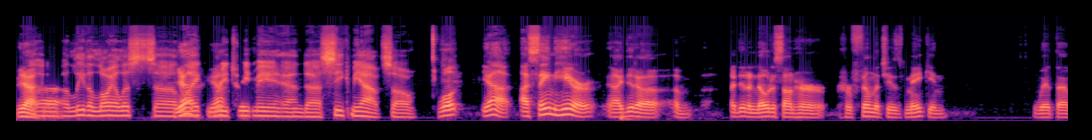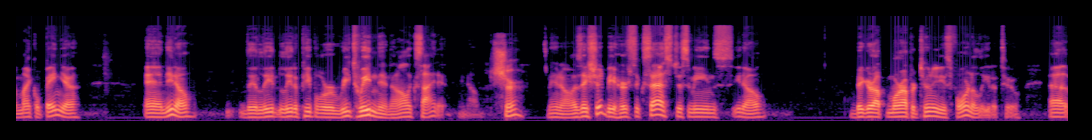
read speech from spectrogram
yeah uh Alita loyalists uh Yeah, like yeah. retweet me and uh seek me out. So well yeah uh, same here i did a, a i did a notice on her her film that she's making with uh, michael pena and you know the lead lead of people were retweeting it and all excited you know sure. you know, as they should be. Her success just means, you know, bigger up, more opportunities for an Alita 2. Uh,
